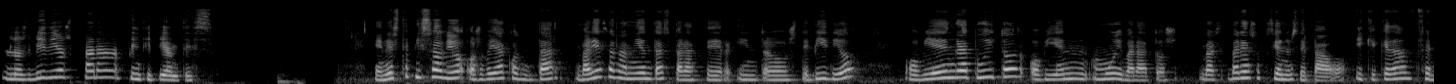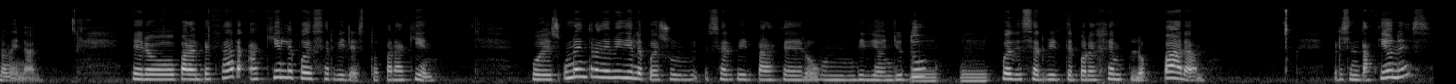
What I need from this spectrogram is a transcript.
los vídeos para principiantes. En este episodio os voy a contar varias herramientas para hacer intros de vídeo, o bien gratuitos o bien muy baratos varias opciones de pago y que quedan fenomenal. Pero para empezar, ¿a quién le puede servir esto? ¿Para quién? Pues una intro de vídeo le puede servir para hacer un vídeo en YouTube, puede servirte, por ejemplo, para presentaciones,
